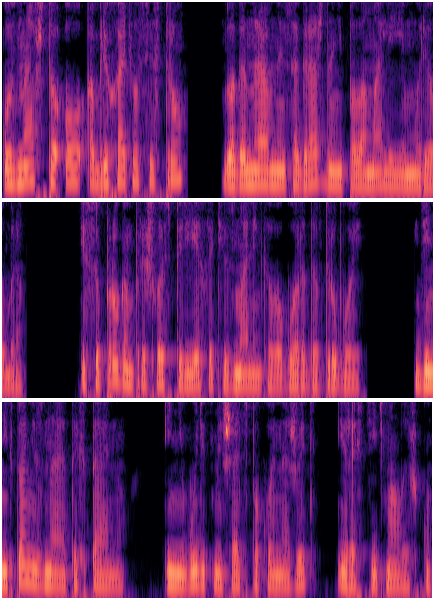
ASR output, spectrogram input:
Узнав, что О обрюхатил сестру, благонравные сограждане поломали ему ребра. И супругам пришлось переехать из маленького города в другой, где никто не знает их тайну и не будет мешать спокойно жить и растить малышку.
